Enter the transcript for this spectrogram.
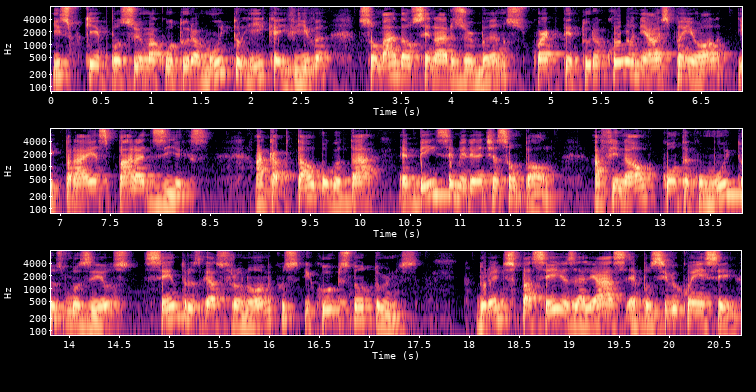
Isso porque possui uma cultura muito rica e viva, somada aos cenários urbanos, com arquitetura colonial espanhola e praias paradisíacas. A capital, Bogotá, é bem semelhante a São Paulo, afinal, conta com muitos museus, centros gastronômicos e clubes noturnos. Durante os passeios, aliás, é possível conhecer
